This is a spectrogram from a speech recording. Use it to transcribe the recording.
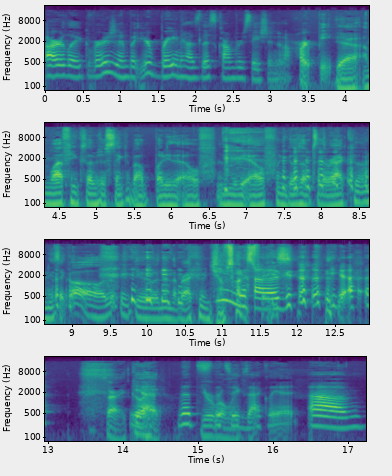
our like version, but your brain has this conversation in a heartbeat. Yeah, I'm laughing because I was just thinking about Buddy the Elf in the movie Elf when he goes up to the raccoon. He's like, "Oh, look at you!" And then the raccoon jumps on his a face. hug. yeah. Sorry, go yeah, ahead. That's, You're that's rolling. exactly it. Um,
